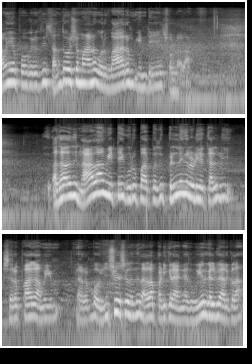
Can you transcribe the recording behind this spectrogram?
அமையப் போகிறது. சந்தோஷமான ஒரு வாரம் என்றே சொல்லலாம். அதாவது நாலாம் வீட்டை குரு பார்ப்பது பிள்ளைகளுடைய கல்வி சிறப்பாக அமையும். ரொம்ப இன்ஸ்டியூஷன்லேருந்து நல்லா படிக்கிறாங்க. அது உயர்கல்வியாக இருக்கலாம்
